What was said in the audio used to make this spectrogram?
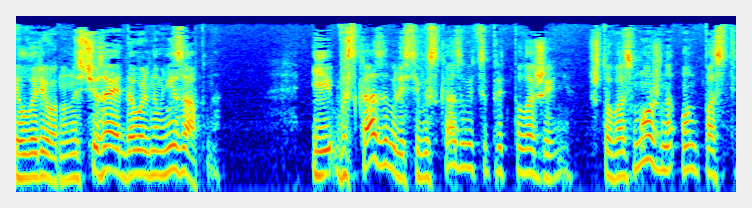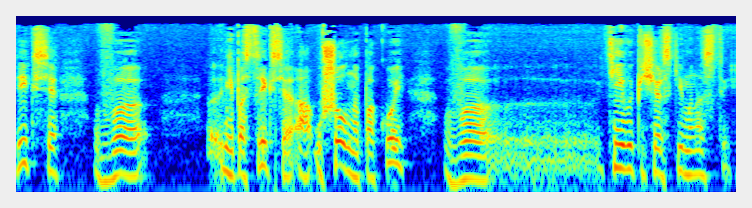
Илларион? Он исчезает довольно внезапно. И высказывались и высказываются предположения, что, возможно, он постригся в не постригся, а ушел на покой в э, Киево-Печерский монастырь.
